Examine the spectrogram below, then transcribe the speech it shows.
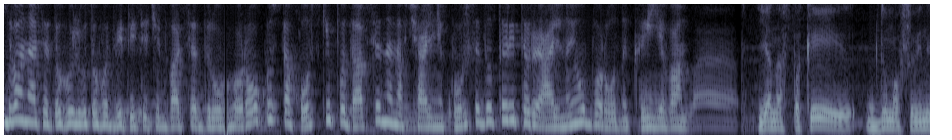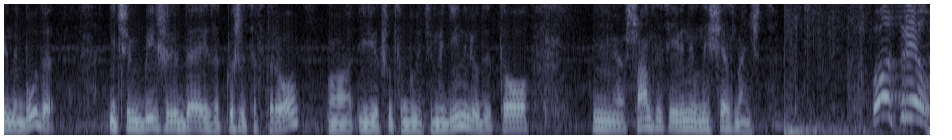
12 лютого 2022 року Стаховський подався на навчальні курси до територіальної оборони Києва. Я навпаки думав, що війни не буде. І чим більше людей запишеться в ТРО, і якщо це будуть і медійні люди, то шанси цієї війни вони ще зменшаться. Постріл!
